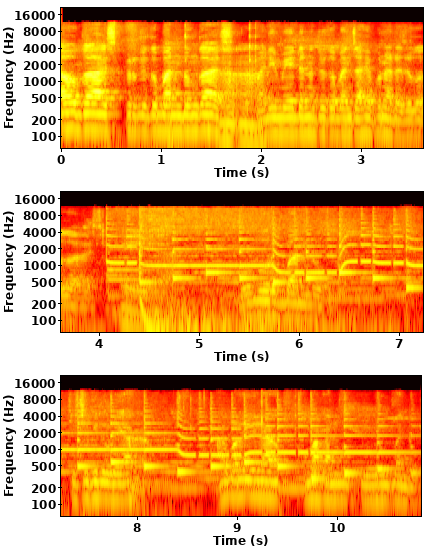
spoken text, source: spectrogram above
jauh-jauh guys pergi ke Bandung guys. Nah, di Medan atau ke Banjahe pun ada juga guys. Iya. Bubur Bandung. Cicipi dulu ya. Aku baru ini makan bubur Bandung.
